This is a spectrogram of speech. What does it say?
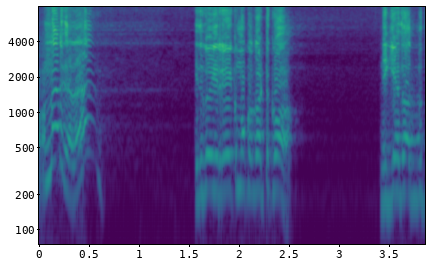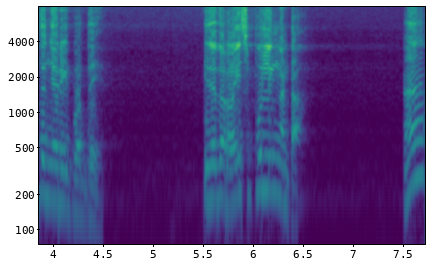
ఉన్నారు కదా? ఇదిగో ఈ రేకు మొక్క కట్టుకో. నీకేదో అద్భుతం జరిగిపోద్ది. ఇదేదో రైస్ పుల్లింగ్ అంట. ఆ?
